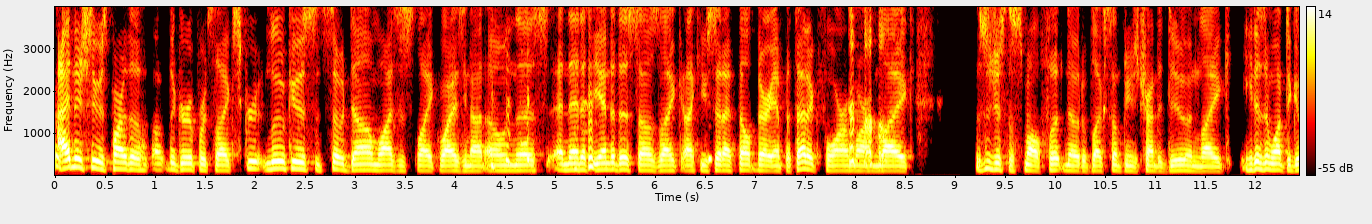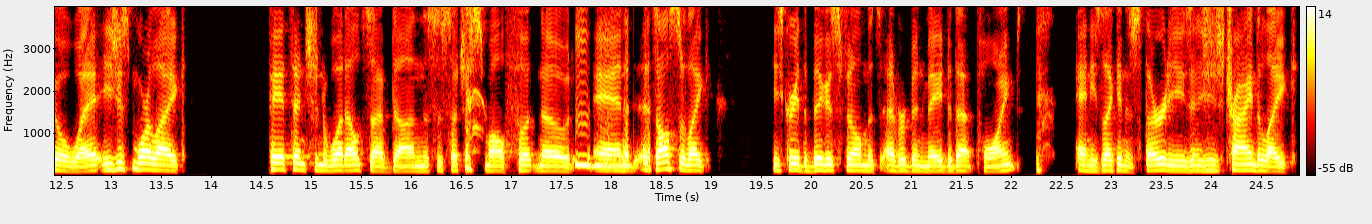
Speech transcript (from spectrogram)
I initially was part of the the group where it's like, screw Lucas, it's so dumb. Why is this like, why is he not own this? And then at the end of this, I was like, like you said, I felt very empathetic for him, where I'm like, this is just a small footnote of like something he's trying to do. And like he doesn't want to go away. He's just more like, pay attention to what else I've done. This is such a small footnote. Mhm. And it's also like he's created the biggest film that's ever been made to that point. And he's like in his 30s and he's just trying to like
